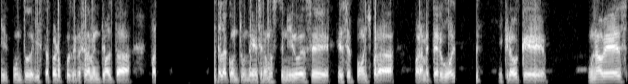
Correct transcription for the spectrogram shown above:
mi punto de vista, pero pues desgraciadamente falta, falta la contundencia, no hemos tenido ese, ese punch para, para meter gol y creo que una vez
